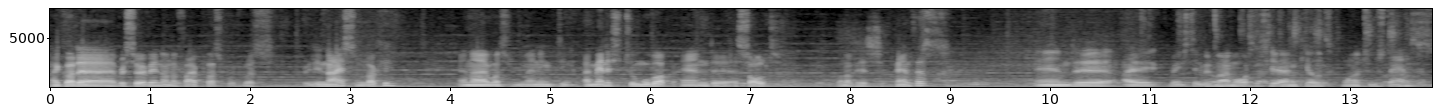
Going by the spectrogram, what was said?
I got a reserve in on a 5 plus, which was really nice and lucky. And I was managing, I managed to move up and uh, assault one of his panthers. And uh, I ranged in with my mortars here and killed one or two stands.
